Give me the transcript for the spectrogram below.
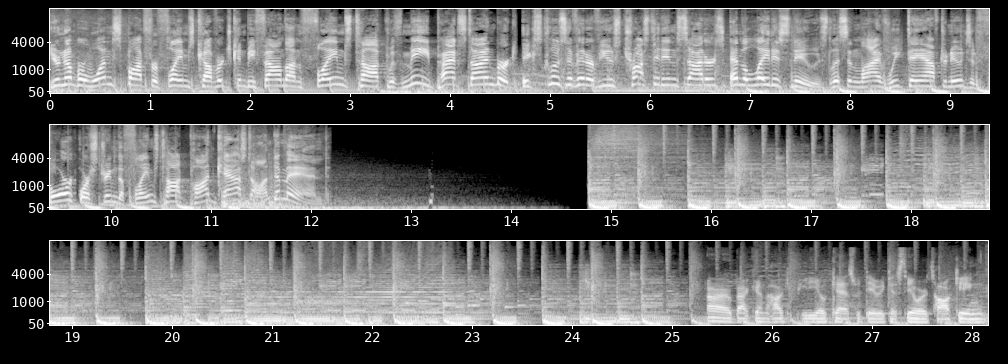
Your number one spot for Flames coverage can be found on Flames Talk with me, Pat Steinberg. Exclusive interviews, trusted insiders, and the latest news. Listen live weekday afternoons at 4 or stream the Flames Talk podcast on demand. All right, back in the Hockey PDOcast with David Castillo. We're talking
